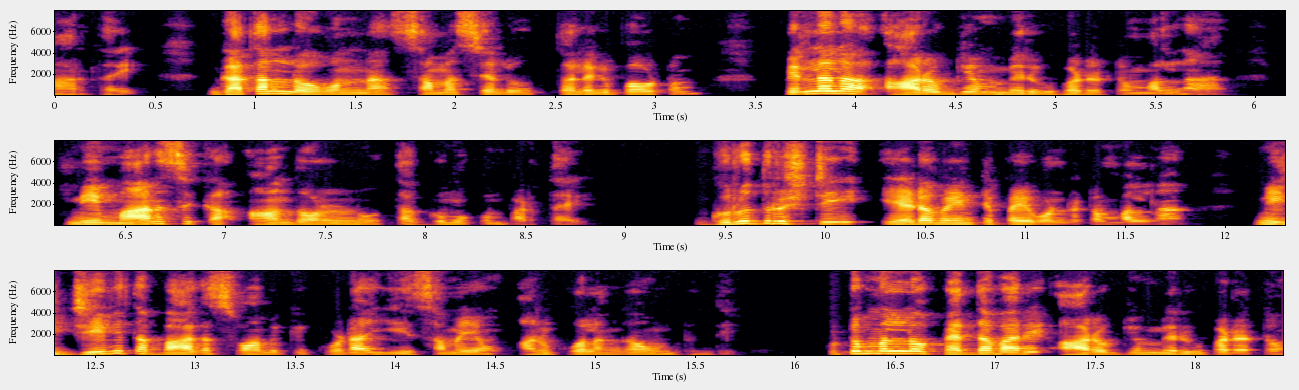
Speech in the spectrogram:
మారతాయి. గతంలో ఉన్న సమస్యలు తొలగిపోవటం పిల్లల ఆరోగ్యం మెరుగుపడటం వలన మీ మానసిక ఆందోళనలు తగ్గుముఖం పడతాయి. గురుదృష్టి ఏడవ ఇంటిపై ఉండటం వలన మీ జీవిత భాగస్వామికి కూడా ఈ సమయం అనుకూలంగా ఉంటుంది. కుటుంబంలో పెద్దవారి ఆరోగ్యం మెరుగుపడటం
